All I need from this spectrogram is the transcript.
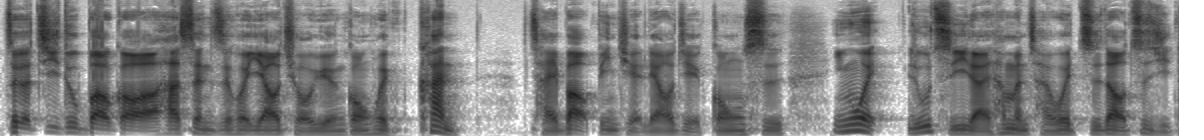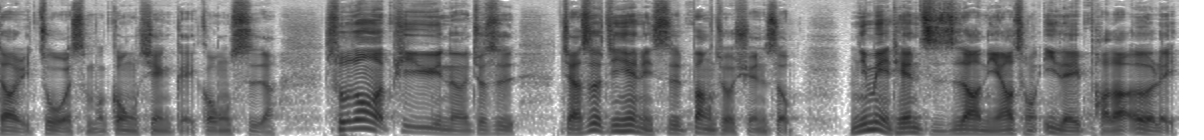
这个季度报告啊，他甚至会要求员工会看财报，并且了解公司，因为如此一来，他们才会知道自己到底做了什么贡献给公司啊。书中的譬喻呢，就是假设今天你是棒球选手，你每天只知道你要从一垒跑到二垒，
